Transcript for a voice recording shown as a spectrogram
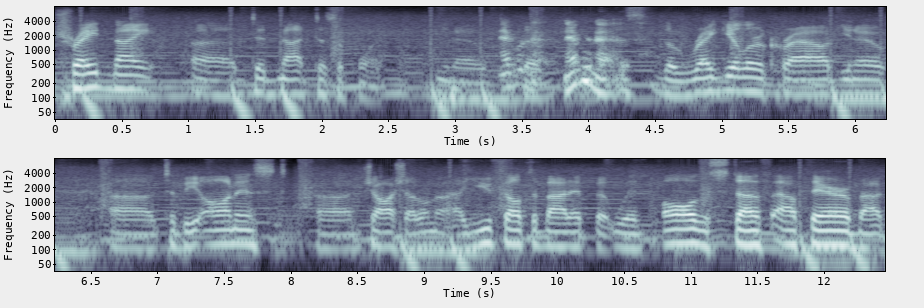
trade night uh, did not disappoint. You know, never, the, does, never does. the regular crowd, you know, uh, to be honest, uh, Josh, I don't know how you felt about it, but with all the stuff out there about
